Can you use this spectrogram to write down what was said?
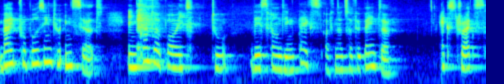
by proposing to insert, in counterpoint to this founding text of Notes of a Painter, extracts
